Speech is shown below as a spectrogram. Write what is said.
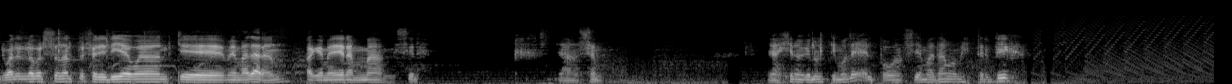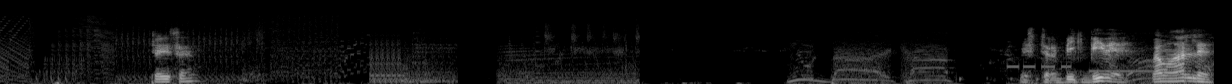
Igual en lo personal preferiría, weón, que me mataran, para que me dieran más misiles. Ya avancemos. Me imagino que el último level, pues, si ya matamos a Mr. Big. ¿Qué dice? Mr. Big vive, vamos a darle.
